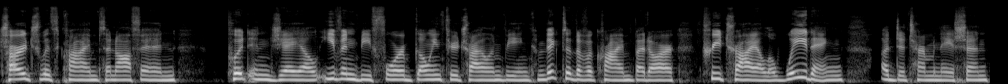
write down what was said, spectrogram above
charged with crimes and often put in jail even before going through trial and being convicted of a crime, but are pretrial awaiting a determination.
